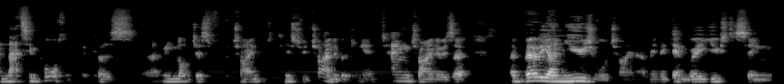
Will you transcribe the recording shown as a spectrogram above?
and that's important because, I mean, not just for the China, history of China, but you know, Tang China is a, a very unusual China. I mean, again, we're used to seeing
